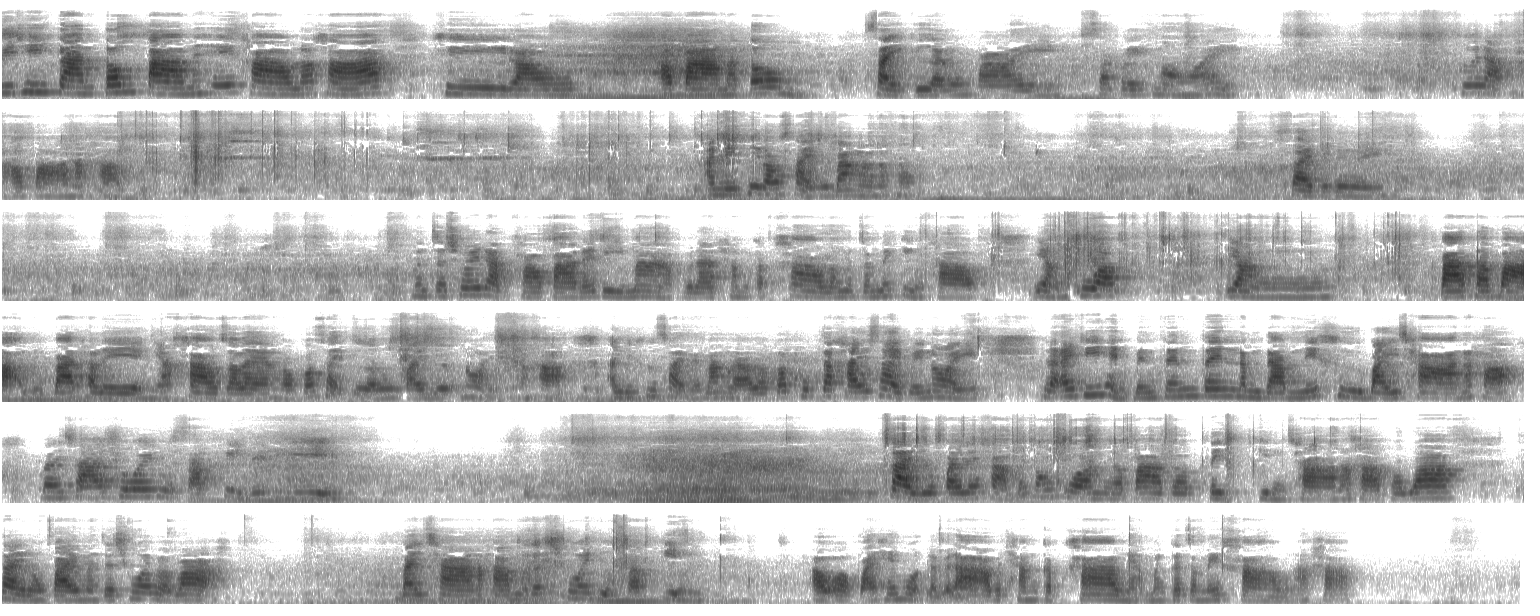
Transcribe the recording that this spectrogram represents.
วิธีการต้มปลาไม่ให้คาวนะคะ คือเราเอาปลามาต้ม ใส่เกลือลงไป สักเล็กน้อย เพื่อดับคาวปลานะคะ อันนี้คือเราใส่ไปบ้างแล้วนะคะ ใส่ไปเลย มันจะช่วยดับคาวปลาได้ดีมาก เวลาทำกับข้าวแล้วมันจะไม่กลิ่นคาว อย่างพวกอย่างปลาซาบะหรือปลาทะเลอย่างเงี้ยคาวจะแรงเราก็ใส่เกลือลงไปเยอะหน่อยนะคะ อันนี้คือใส่ไปบ้างแล้ว แล้วก็ทุบตะไคร้ใส่ไปหน่อย และไอ้ที่เห็นเป็นเส้นๆดำๆนี่คือใบชานะคะ ใบชาช่วยดูดซับกลิ่นได้ดี ใส่ลงไปเลยค่ะ ไม่ต้องกลัวเนื้อปลาจะติดกลิ่นชานะคะ เพราะว่าใส่ลงไปมันจะช่วยแบบว่า ใบชานะคะ มันก็ช่วยดูดซับกลิ่น เอาออกไปให้หมดแล้วเวลาเอาไปทำกับข้าวเนี่ย มันก็จะไม่คาวนะคะ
